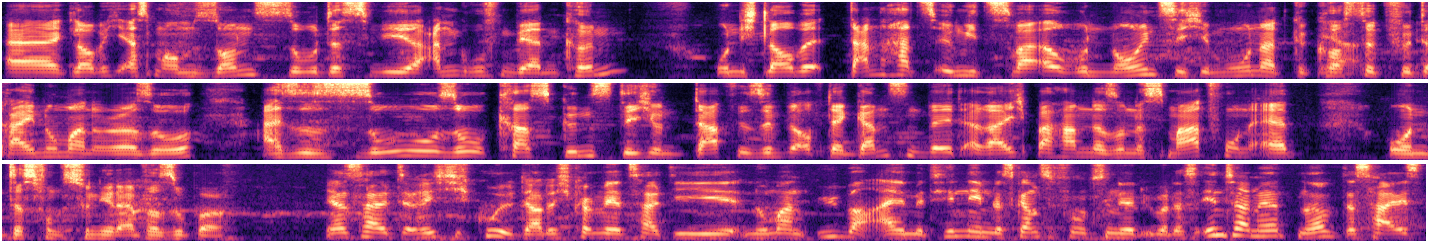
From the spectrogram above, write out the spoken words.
äh, glaube ich, erstmal umsonst, so dass wir angerufen werden können. Und ich glaube, dann hat es irgendwie 2,90 Euro im Monat gekostet ja. für drei Nummern oder so. Also so, so krass günstig. Und dafür sind wir auf der ganzen Welt erreichbar, haben da so eine Smartphone-App und das funktioniert einfach super. Ja, ist halt richtig cool. Dadurch können wir jetzt halt die Nummern überall mit hinnehmen. Das Ganze funktioniert über das Internet. Ne? Das heißt,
